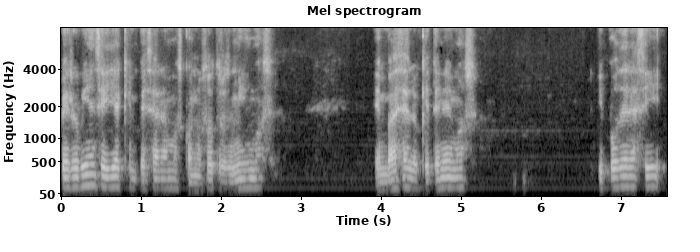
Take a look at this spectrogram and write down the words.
pero bien sería que empezáramos con nosotros mismos, en base a lo que tenemos, y poder así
